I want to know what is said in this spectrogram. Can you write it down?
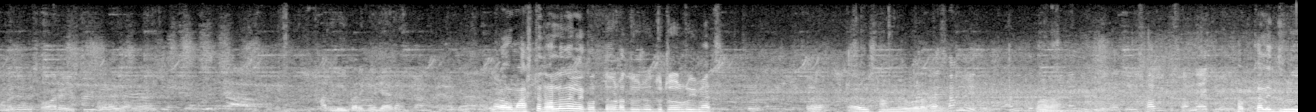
মনে হচ্ছে সবার এই করে জায়গা আপনি ওই পারে কি জায়গা? ও মাছটা ধরলে দেখলে করতে ওটা দুটো দুটো রুই মাছ। এই সামনের গোড়া হ্যাঁ, সামনেই তো। আমি সবই তো সামনে সব খালি ধুলো।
